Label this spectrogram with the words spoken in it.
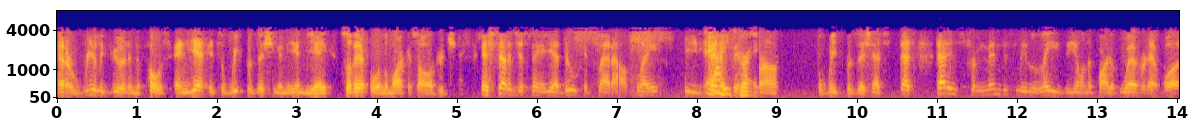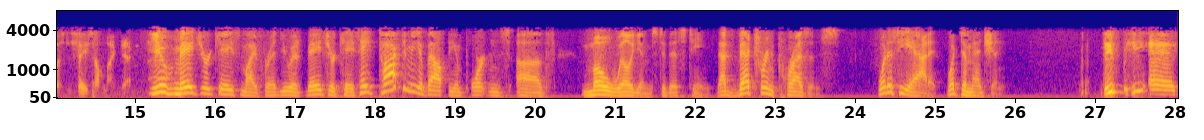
that are really good in the post, and yet it's a weak position in the NBA. So therefore, Lamarcus Aldridge, instead of just saying, "Yeah, dude can flat out play," he Yeah, he's benefits from a weak position. That's that's that is tremendously lazy on the part of whoever that was to say something like that. You've made your case, my friend. You have made your case. Hey, talk to me about the importance of Mo Williams to this team. That veteran presence. What has he added? What dimension? He he adds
